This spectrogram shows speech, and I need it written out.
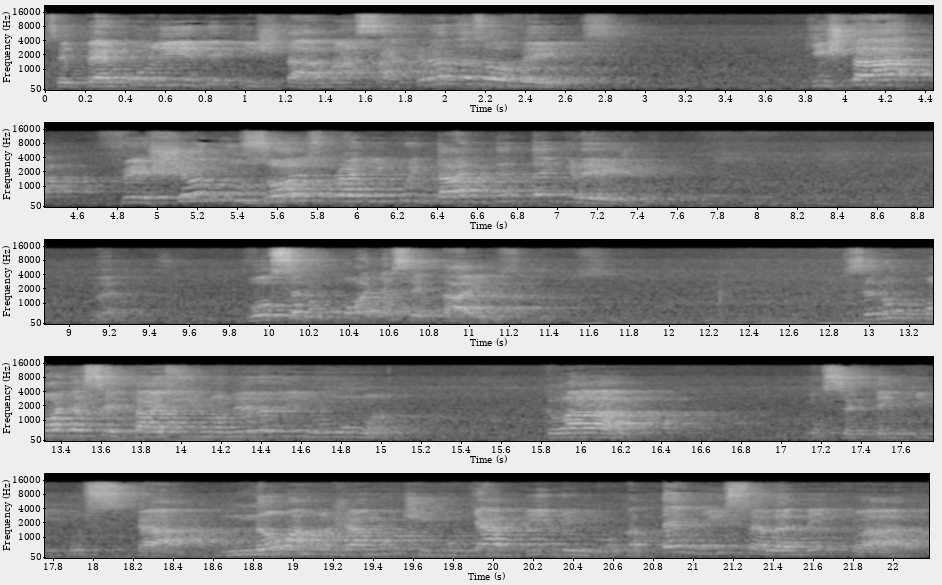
você pega um líder que está massacrando as ovelhas, que está fechando os olhos para a iniquidade dentro da igreja. Né? Você não pode aceitar isso. Você não pode aceitar isso de maneira nenhuma. Claro, você tem que buscar, não arranjar motivo, porque a Bíblia, irmão, até nisso ela é bem clara.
